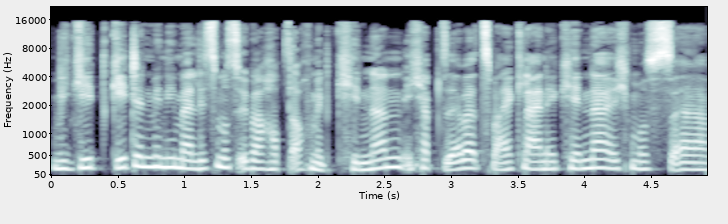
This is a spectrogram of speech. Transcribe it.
Wie geht, geht denn Minimalismus überhaupt auch mit Kindern? Ich habe selber zwei kleine Kinder. Ich muss äh,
